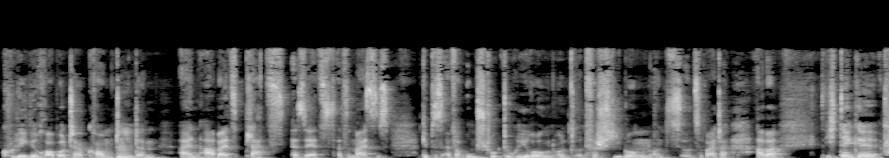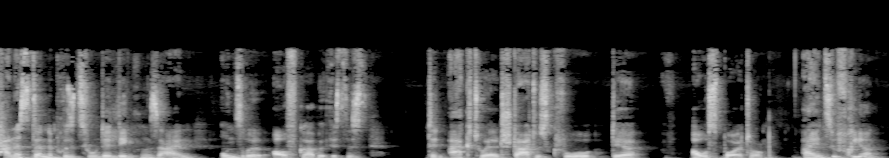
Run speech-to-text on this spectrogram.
Kollege Roboter kommt mhm. und dann einen Arbeitsplatz ersetzt. Also meistens gibt es einfach Umstrukturierungen und, und Verschiebungen und, und so weiter. Aber ich denke, kann es dann eine Position der Linken sein? Unsere Aufgabe ist es, den aktuellen Status quo der Ausbeutung einzufrieren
